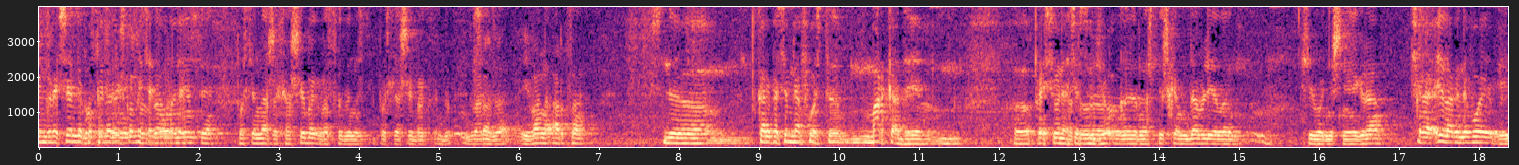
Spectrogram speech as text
din greșelile Но copilărești соперник comise de создал ordeți. моменты после наших ошибок, в особенности после ошибок д- два раза Ивана Арца. Uh, care pe asemenea a fost uh, marcat de uh, presiunea acestui joc. Которого, наверное, слишком давлела сегодняшняя игра. Și el are nevoie И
